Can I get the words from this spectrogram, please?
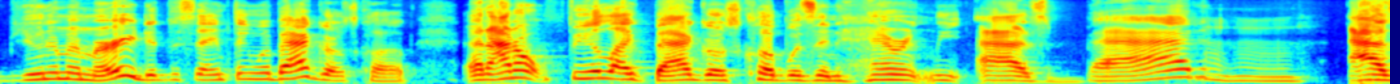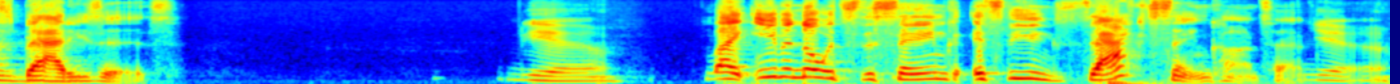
Bunim and Murray did the same thing with Bad Girls Club? And I don't feel like Bad Girls Club was inherently as bad mm-hmm. as Baddies is. Yeah, Like, even though it's the same, it's the exact same concept. yeah,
